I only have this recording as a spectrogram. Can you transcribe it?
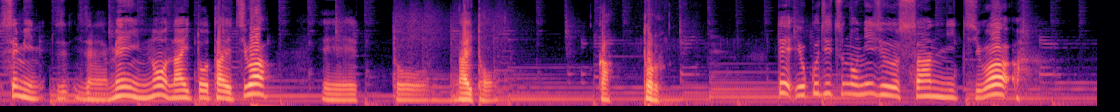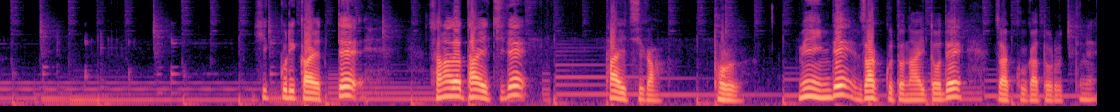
セミじゃないメインの内藤太一は、えー、と、内藤が取る。で、翌日の23日は、ひっくり返って、真田太一で太一が取る。メインでザックと内藤でザックが取るってね。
